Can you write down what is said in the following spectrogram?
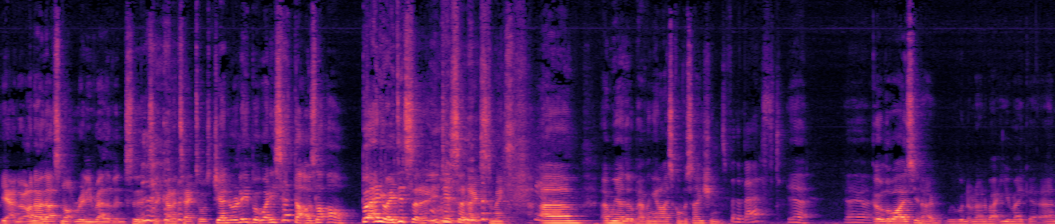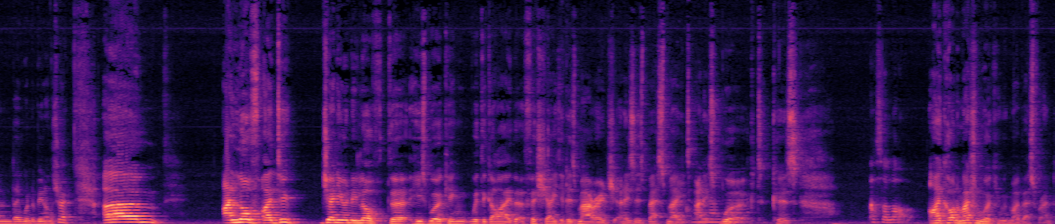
Yeah, look, I know that's not really relevant to, to kind of tech talks generally, but when he said that, I was like, oh. But anyway, he did sit. He did sit next to me, yeah. um, and we ended up having a nice conversation. It's for the best. Yeah. Yeah, yeah. Otherwise, you know, we wouldn't have known about UMaker, and they wouldn't have been on the show. Um, I love. I do genuinely love that he's working with the guy that officiated his marriage and is his best mate, and it's worked because that's a lot. I can't imagine working with my best friend.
